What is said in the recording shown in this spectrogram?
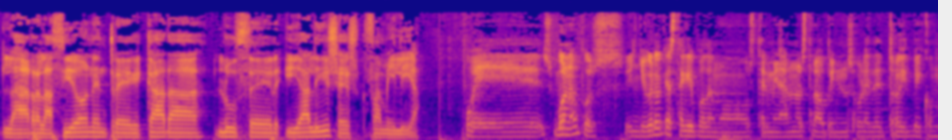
la relación entre Cara, Luther y Alice es familia. Pues bueno, pues yo creo que hasta aquí podemos terminar nuestra opinión sobre Detroit Become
